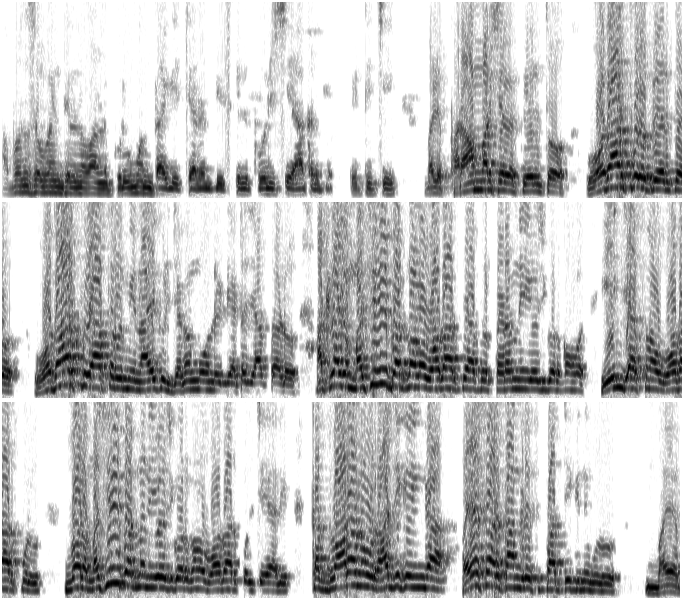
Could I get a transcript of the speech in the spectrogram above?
అపంశమైన తెలియని వాళ్ళని పురుగు తాగి తాగిచ్చారని తీసుకెళ్ళి పోలీసు అక్కడికి పెట్టించి మళ్ళీ పరామర్శల పేరుతో ఓదార్పుల పేరుతో ఓదార్పు యాత్రలు మీ నాయకుడు జగన్మోహన్ రెడ్డి ఎట్ట చేస్తాడో? అట్లాగే మచిలీపట్నంలో ఓదార్పు యాత్రలు పెడ నియోజకవర్గంలో ఏం చేస్తున్నావు ఓదార్పులు? ఇవాళ మచిలీపట్నం నియోజకవర్గంలో ఓదార్పులు చేయాలి. తద్వారా నువ్వు రాజకీయంగా వైఎస్ఆర్ కాంగ్రెస్ పార్టీకి నువ్వు మ-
